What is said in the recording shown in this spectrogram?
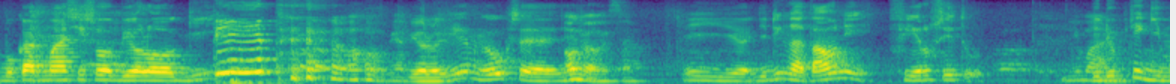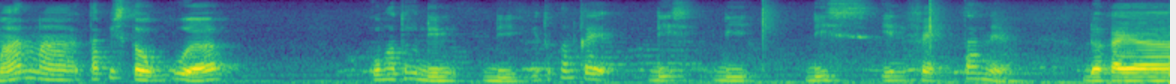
bukan mahasiswa biologi. oh, bukan. Biologi kan nggak usah. Oh, enggak usah. Iya, jadi nggak tahu nih virus itu Gimana? hidupnya gimana. Tapi setahu gue, gue nggak tahu di, di itu kan kayak di di disinfektan ya. Udah kayak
